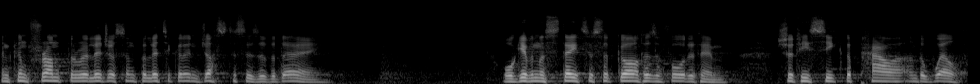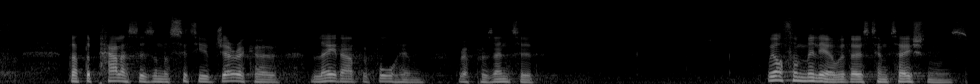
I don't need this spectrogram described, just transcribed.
and confront the religious and political injustices of the day? Or, given the status that God has afforded him, should he seek the power and the wealth that the palaces in the city of Jericho laid out before him represented? We are familiar with those temptations.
